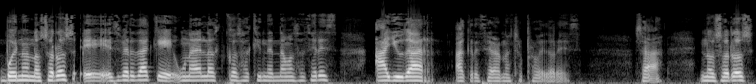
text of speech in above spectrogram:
Bueno, nosotros eh, es verdad que una de las cosas que intentamos hacer es ayudar a crecer a nuestros proveedores. O sea, nosotros,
